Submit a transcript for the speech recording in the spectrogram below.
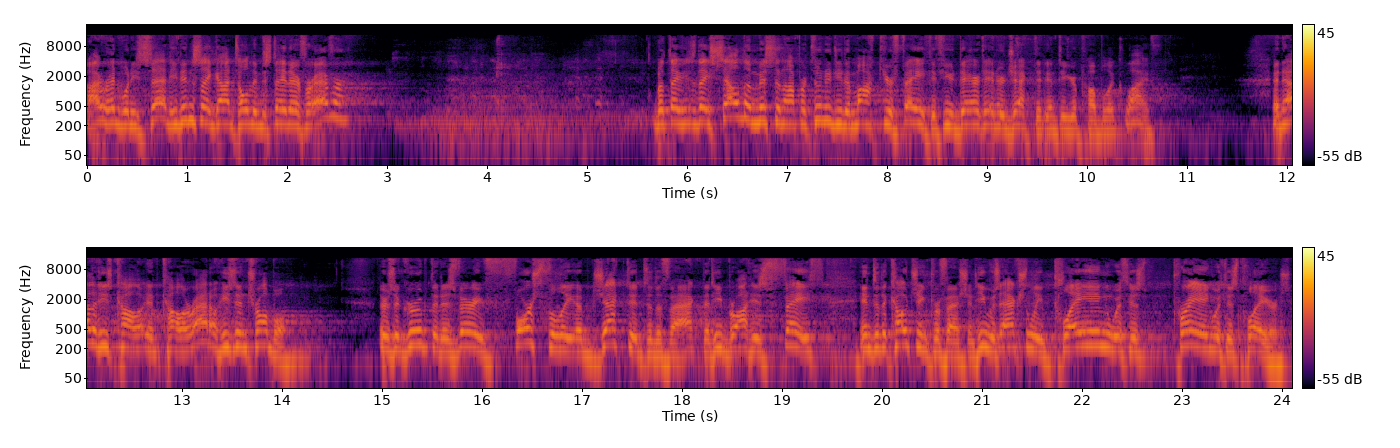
I read what he said. He didn't say God told him to stay there forever. But they, they seldom miss an opportunity to mock your faith if you dare to interject it into your public life. And now that he's in Colorado, he's in trouble. There's a group that has very forcefully objected to the fact that he brought his faith into the coaching profession. He was actually playing with his, praying with his players.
